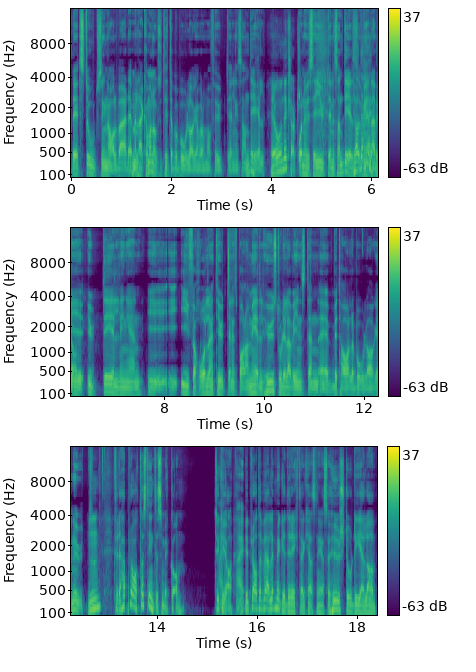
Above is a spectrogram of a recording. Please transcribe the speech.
det är ett stort signalvärde. Mm. Men där kan man också titta på bolagen vad de har för utdelningsandel. Jo, det är klart. Och när vi säger utdelningsandel Ja, så menar vi utdelningen i, i, i förhållande till utdelningsbara medel. Hur stor del av vinsten eh, betalar bolagen ut? Mm, för det här pratas det inte så mycket om. Tycker Nej, jag. nej. Vi pratar väldigt mycket direktavkastning, alltså hur stor del av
